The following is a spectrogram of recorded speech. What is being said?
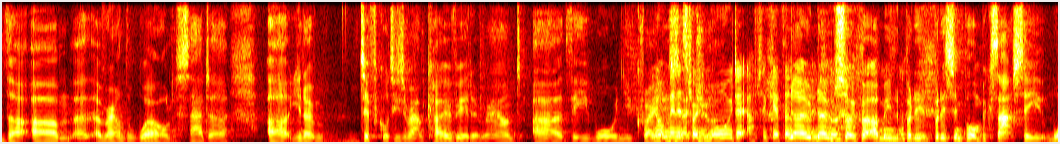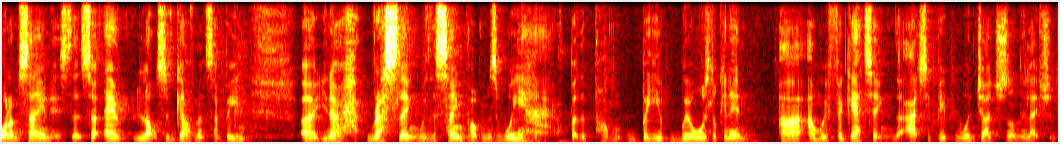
that um, around the world has had, uh, uh, you know, difficulties around COVID, around uh, the war in Ukraine. You're not minister anymore. We don't have to give them. No, no. sorry, but I mean, but it, but it's important because actually, what I'm saying is that so lots of governments have been uh, you know, wrestling with the same problems we have. But the problem, but you, we're always looking in, uh, and we're forgetting that actually people will judge us on the election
